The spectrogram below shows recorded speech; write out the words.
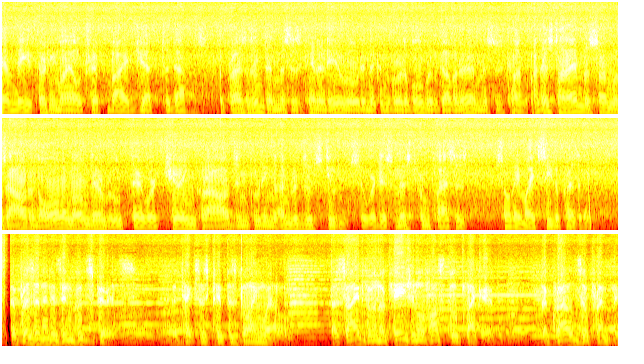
and the 30-mile trip by jet to Dallas. The president and Mrs. Kennedy rode in the convertible with Governor and Mrs. Connally. By this time, the sun was out, and all along their route, there were cheering crowds, including hundreds of students who were dismissed from classes so they might see the president. The president is in good spirits. The Texas trip is going well. Aside from an occasional hostile placard, the crowds are friendly.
